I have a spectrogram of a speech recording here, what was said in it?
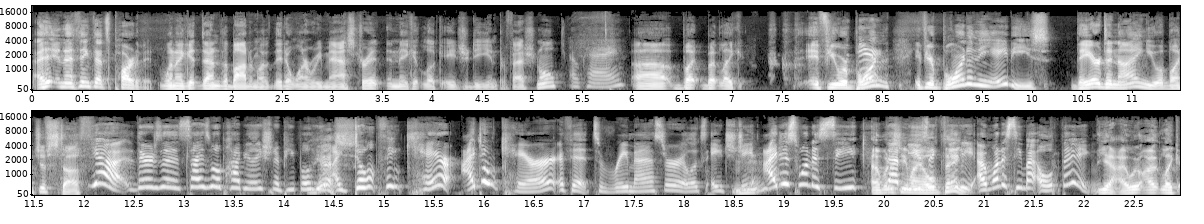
I, and i think that's part of it. When i get down to the bottom of it they don't want to remaster it and make it look hd and professional. Okay. uh, but but like if you were born if you're born in the 80s they are denying you a bunch of stuff Yeah, there's a sizable population of people who Yes. I don't think care. I don't care if it's a remaster or it looks HG. Mm-hmm. I just want to see. I wanna that see my music old thing. video. I want to see my old thing. Yeah, I would I, like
